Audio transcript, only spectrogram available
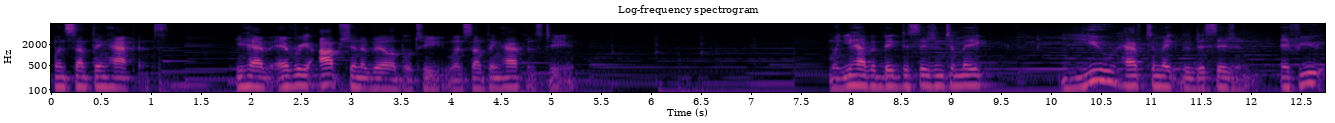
when something happens. You have every option available to you when something happens to you. When you have a big decision to make, you have to make the decision. If you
